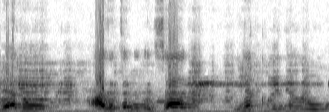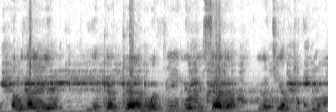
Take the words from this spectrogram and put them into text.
لأنه عادة الإنسان يقبل منه الغير إذا كان كان وفي للرسالة التي ينطق بها.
